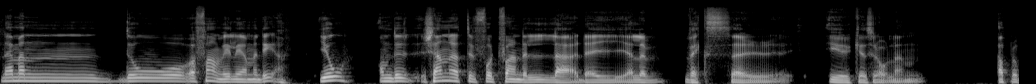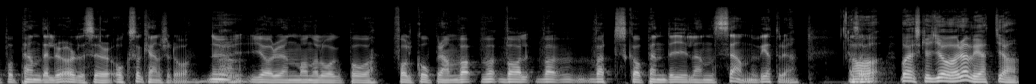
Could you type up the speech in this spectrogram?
nej men då, vad fan vill jag med det? Jo, om du känner att du fortfarande lär dig eller växer i yrkesrollen, apropå pendelrörelser också kanske då. Nu Ja. gör du en monolog på Folkoperan. Va, va, va, va, vart ska pendylen sen? Vet du det? Alltså, ja, vad jag ska göra vet jag.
